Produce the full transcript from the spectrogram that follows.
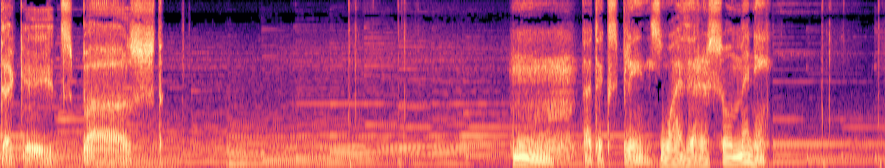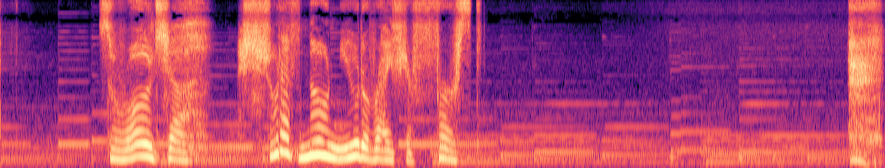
decades past. Hmm, that explains why there are so many. Zoraal Ja, I should have known you'd arrive here first.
